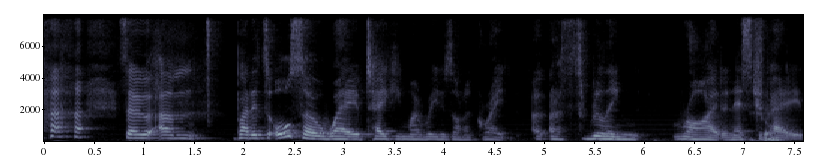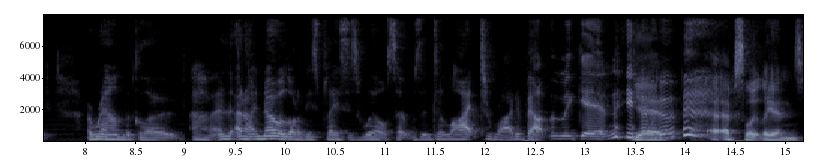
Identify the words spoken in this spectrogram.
so, um, but it's also a way of taking my readers on a great, a, a thrilling ride, an escapade around the globe. Um, and, and I know a lot of these places well, so it was a delight to write about them again. You yeah, know? absolutely. And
